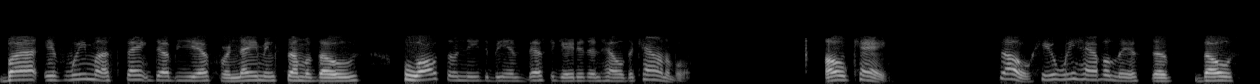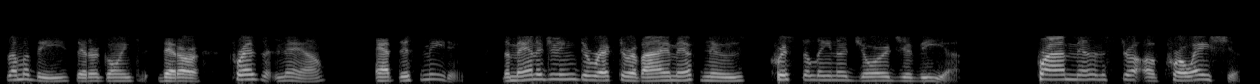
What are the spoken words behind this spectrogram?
But if we must thank WEF for naming some of those who also need to be investigated and held accountable. Okay. So here we have a list of those, some of these that are going to, that are present now at this meeting. The managing director of IMF News, Kristalina Georgieva. Prime Minister of Croatia,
